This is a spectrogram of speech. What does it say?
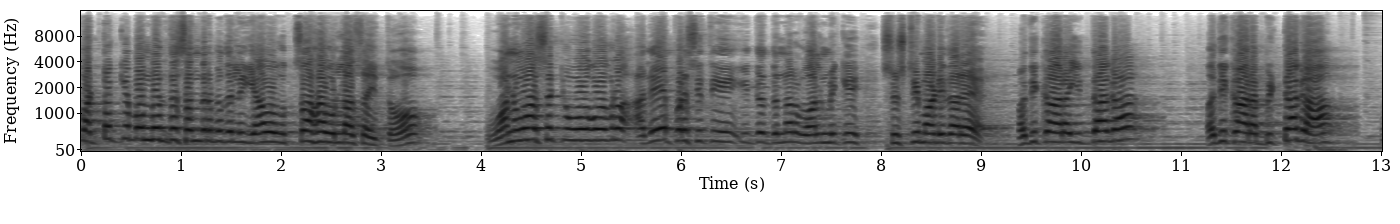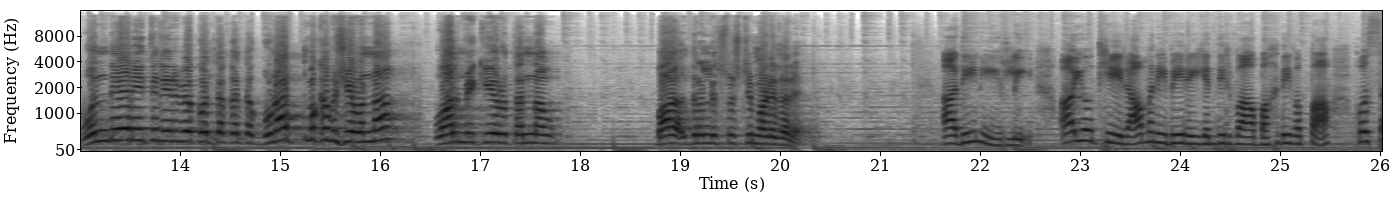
ಪಟ್ಟಕ್ಕೆ ಬಂದಂತ ಸಂದರ್ಭದಲ್ಲಿ ಯಾವ ಉತ್ಸಾಹ ಉಲ್ಲಾಸ ಇತ್ತೋ ವನವಾಸಕ್ಕೆ ಹೋಗುವಾಗಲೂ ಅದೇ ಪರಿಸ್ಥಿತಿ ಇದ್ದದ್ದನ್ನ ವಾಲ್ಮೀಕಿ ಸೃಷ್ಟಿ ಮಾಡಿದ್ದಾರೆ. ಅಧಿಕಾರ ಇದ್ದಾಗ, ಅಧಿಕಾರ ಬಿಟ್ಟಾಗ ಒಂದೇ ರೀತಿಯಲ್ಲಿ ಇರಬೇಕು ಅಂತಕ್ಕಂಥ ಗುಣಾತ್ಮಕ ವಿಷಯವನ್ನ ವಾಲ್ಮೀಕಿಯರು ತನ್ನ ಇದರಲ್ಲಿ ಸೃಷ್ಟಿ ಮಾಡಿದ್ದಾರೆ. ಅದೇನೇ ಇರಲಿ, ಅಯೋಧ್ಯೆ ರಾಮನೇ ಬೇರೆ ಎಂದಿರುವ ಮಹದೇವಪ್ಪ ಹೊಸ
